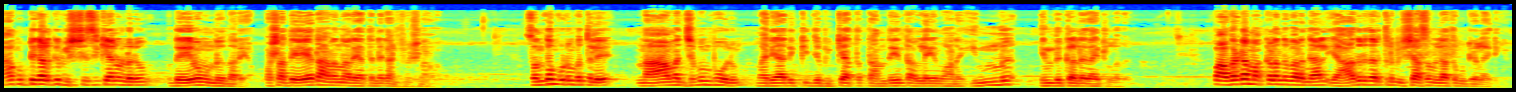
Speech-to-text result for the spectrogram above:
ആ കുട്ടികൾക്ക് വിശ്വസിക്കാനുള്ളൊരു ദൈവമുണ്ട് എന്നറിയാം. പക്ഷെ അത് ഏതാണെന്ന് അറിയാത്തതിന്റെ കൺഫ്യൂഷനാണ് സ്വന്തം കുടുംബത്തിലെ നാമജപം പോലും മര്യാദയ്ക്ക് ജപിക്കാത്ത തന്തയും തള്ളയുമാണ് ഇന്ന് ഹിന്ദുക്കളുടേതായിട്ടുള്ളത്. അപ്പോൾ അവരുടെ മക്കളെന്ന് പറഞ്ഞാൽ യാതൊരു തരത്തിലും വിശ്വാസമില്ലാത്ത കുട്ടികളായിരിക്കും.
